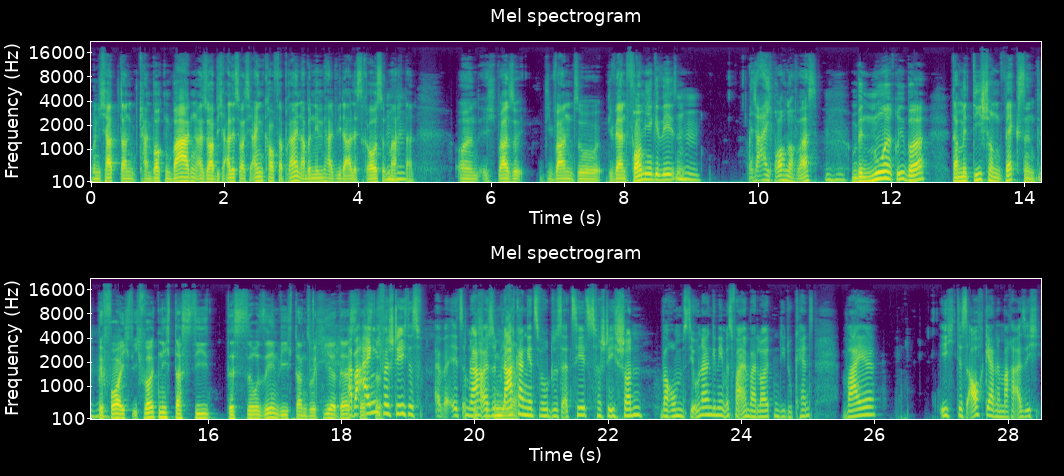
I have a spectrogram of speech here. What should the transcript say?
Und ich hatte dann keinen Bock, einen Wagen. Also habe ich alles, was ich eingekauft habe, rein, aber nehme halt wieder alles raus und Mhm. mach dann. Und ich war so, die waren so, die wären vor mir gewesen. Mhm. Ich so, ah, ich brauche noch was. Und bin nur rüber, damit die schon weg sind, Mhm. bevor ich, ich wollte nicht, dass die das so sehen, wie ich dann so hier, das, Aber das, eigentlich das. verstehe ich das jetzt im, Nach also im. Nachgang, jetzt wo du es erzählst, verstehe ich schon, warum es dir unangenehm ist, vor allem bei Leuten, die du kennst, weil ich das auch gerne mache. Also ich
